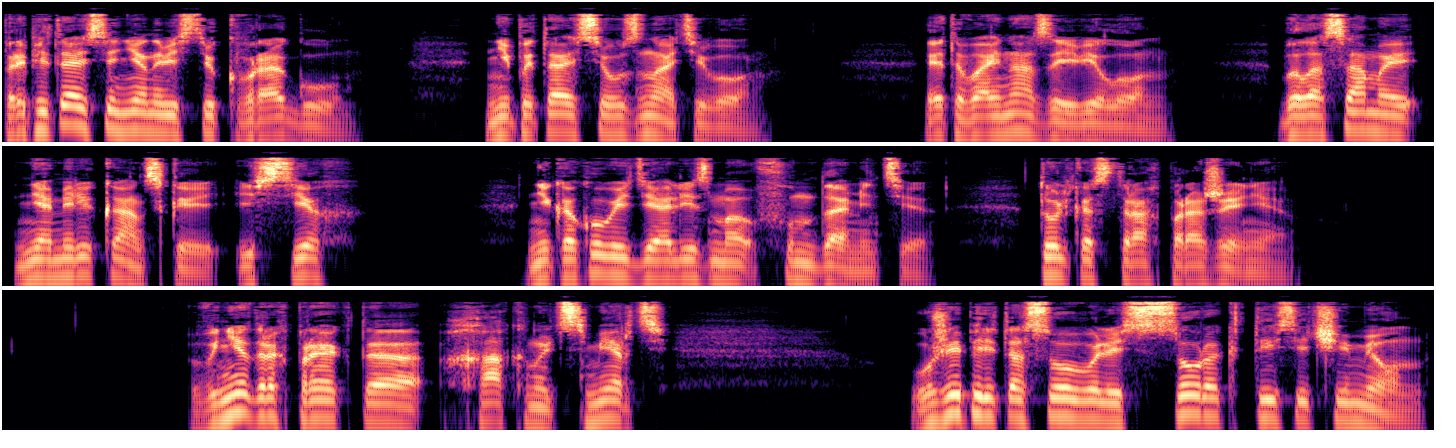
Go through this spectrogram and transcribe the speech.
Пропитайся ненавистью к врагу, не пытайся узнать его. Эта война, заявил он, была самой неамериканской из всех, Никакого идеализма в фундаменте, только страх поражения. В недрах проекта «Хакнуть смерть» уже перетасовывались 40 тысяч имен,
